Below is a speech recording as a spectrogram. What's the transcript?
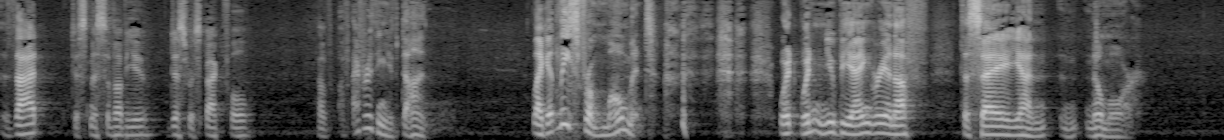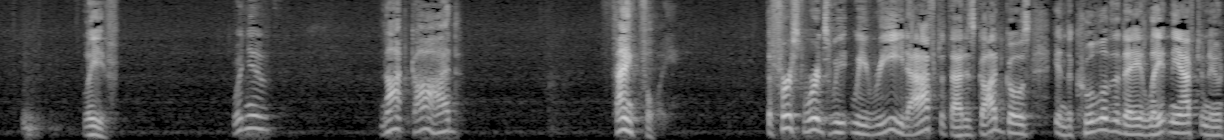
that dismissive of you, disrespectful, of, of everything you've done. Like, at least for a moment, wouldn't you be angry enough to say, yeah, n- no more? Leave. Wouldn't you? Not God. Thankfully. The first words we, we read after that is God goes in the cool of the day, late in the afternoon,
